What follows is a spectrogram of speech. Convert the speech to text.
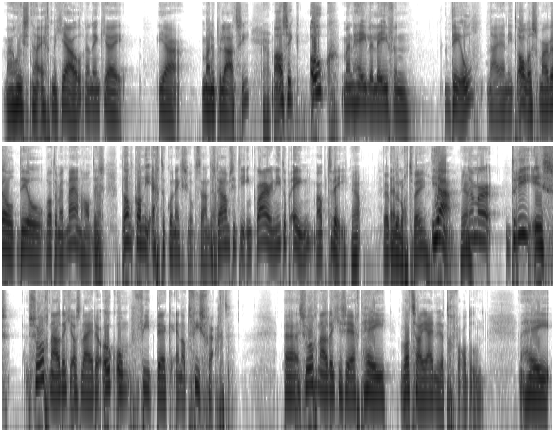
maar hoe is het nou echt met jou? Dan denk jij, ja, manipulatie. Ja. Maar als ik ook mijn hele leven deel, nou ja, niet alles, maar wel deel wat er met mij aan de hand is, dan kan die echte connectie ontstaan. Dus Ja. daarom zit die inquiry niet op één, maar op twee. we hebben er nog twee. Ja, Ja. nummer drie is: zorg nou dat je als leider ook om feedback en advies vraagt. Eh, zorg nou dat je zegt: hey, wat zou jij in dit geval doen? hey,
